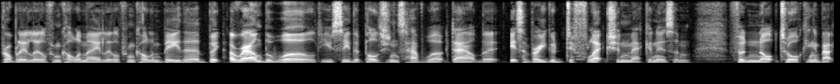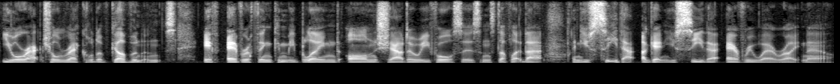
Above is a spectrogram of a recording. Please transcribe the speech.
Probably a little from column A, a little from column B there. But around the world, you see that politicians have worked out that it's a very good deflection mechanism for not talking about your actual record of governance if everything can be blamed on shadowy forces and stuff like that. And you see that, again, you see that everywhere right now.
